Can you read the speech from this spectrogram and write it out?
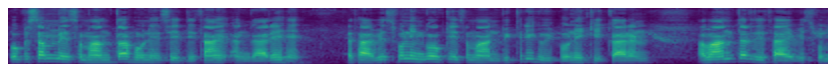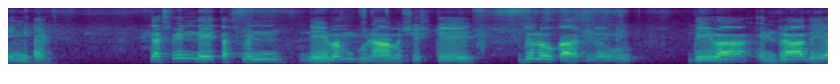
उपसम में समानता होने से दिशाएँ अंगारे हैं तथा विस्फुलिंगों के समान बिखरी हुई होने के कारण अवान्तर दिशाएँ विस्फुलिंग हैं। तस्मिन्ने तस्मिन्नेव गुणावशिष्टे दुलोकाग्नौ देवा इंद्रादय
